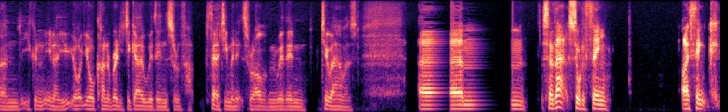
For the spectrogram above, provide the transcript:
and you can, you know, you're you're kind of ready to go within sort of thirty minutes rather than within two hours. Um, so that sort of thing, I think,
